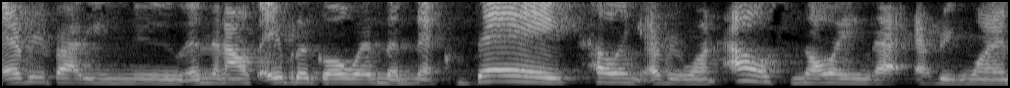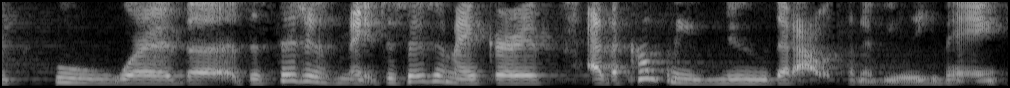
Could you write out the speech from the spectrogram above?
Everybody knew. And then I was able to go in the next day telling everyone else, knowing that everyone who were the decisions ma- decision makers at the company knew that I was going to be leaving.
